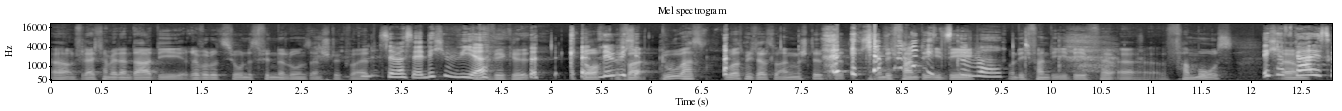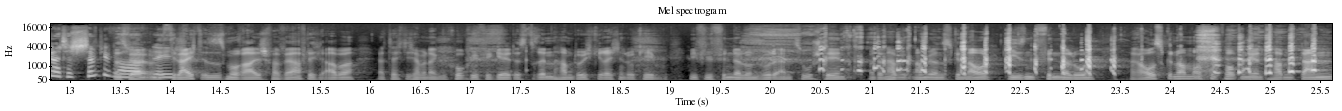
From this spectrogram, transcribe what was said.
Äh, Und vielleicht haben wir dann da die Revolution des Finderlohns ein Stück weit Sebastian, nicht wir. entwickelt. Doch, Nämlich- es war, du, hast, du hast mich dazu angestiftet Ich und ich fand die nichts Idee gemacht. und ich fand die Idee fa äh, famos. Ich habe Ähm, gar nichts gemacht, das stimmt Das überhaupt wär, nicht. vielleicht ist es moralisch verwerflich, aber tatsächlich haben wir dann geguckt, wie viel Geld ist drin, haben durchgerechnet, okay, wie viel Finderlohn würde einem zustehen. Und dann haben, haben wir uns genau diesen Finderlohn rausgenommen aus dem Portemonnaie und haben dann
